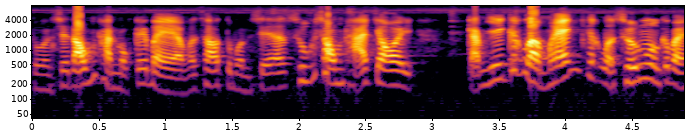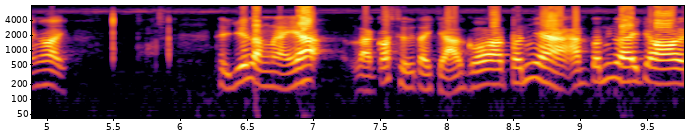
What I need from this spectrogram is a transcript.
tụi mình sẽ đóng thành một cái bè và sau tụi mình sẽ xuống sông thả trôi cảm giác rất là mát rất là sướng luôn các bạn ơi. Thì với lần này á là có sự tài trợ của tính nha. Anh tính ơi cho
